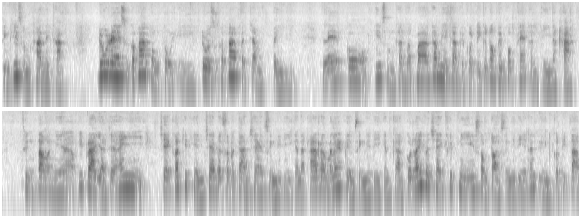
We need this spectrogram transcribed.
สิ่งที่สำคัญเลยค่ะ ดูแลสุขภาพของตัวเองตรวจสุขภาพประจำปี และก็ที่สำคัญมากๆ ถ้ามีอาการผิดปกติก็ต้องไปพบแพทย์ทันทีนะคะ ถึงตอนนี้พี่ปลาอยากจะให้แชร์ข้อคิดเห็นแชร์ประสบการณ์แชร์สิ่งดีๆกันนะคะ เรามาแลกเปลี่ยนสิ่งดีๆกันค่ะ กดไลค์กดแชร์คลิปนี้ส่งต่อสิ่งดีๆท่านอื่น กดติดตาม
